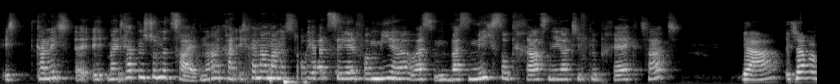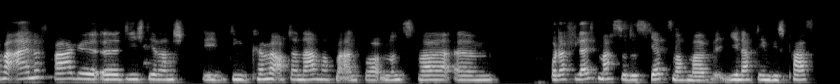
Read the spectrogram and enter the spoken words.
Ich kann nicht, äh, ich, ich habe eine Stunde Zeit, ne? Kann, ich kann mal eine Story erzählen von mir, was, was mich so krass negativ geprägt hat. Ja, ich habe aber eine Frage, äh, die ich dir dann, die, die können wir auch danach noch beantworten. Und zwar, ähm, oder vielleicht machst du das jetzt noch mal, je nachdem, wie es passt.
